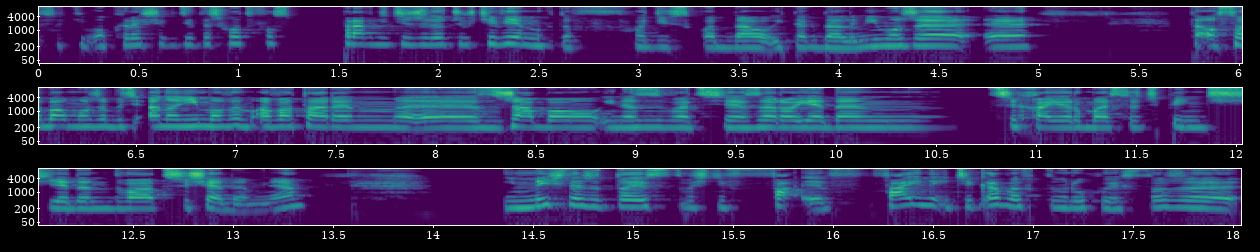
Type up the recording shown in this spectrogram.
w takim okresie, gdzie też łatwo sprawdzić, jeżeli oczywiście wiemy, kto wchodzi w skład DAO i tak dalej. Mimo, że ta osoba może być anonimowym awatarem z żabą i nazywać się 01 3 higher message 51237, nie? I myślę, że to jest właśnie fa fajne i ciekawe w tym ruchu jest to, że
